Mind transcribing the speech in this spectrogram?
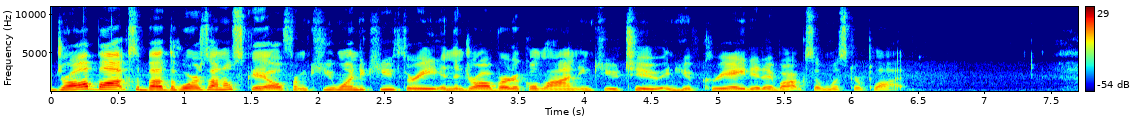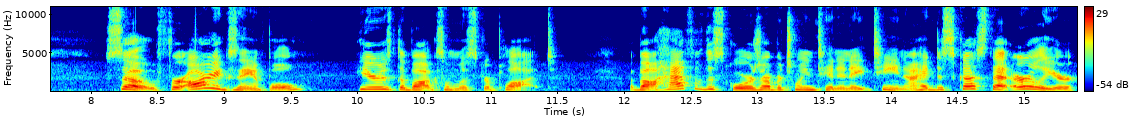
Draw a box above the horizontal scale from Q1 to Q3, and then draw a vertical line in Q2, and you've created a box and whisker plot. So, for our example, here's the box and whisker plot. About half of the scores are between 10 and 18. I had discussed that earlier,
